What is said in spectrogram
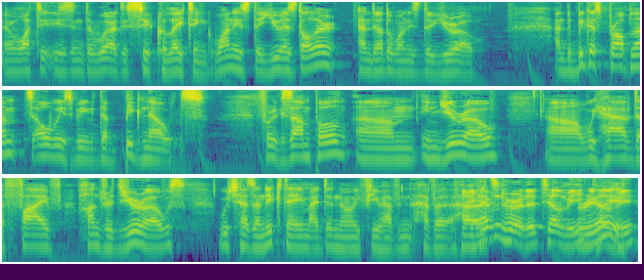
and what is in the world is circulating. One is the US dollar, and the other one is the euro. And the biggest problem is always with the big notes. For example, um, in euro, uh, we have the 500 euros, which has a nickname. I don't know if you haven't have a heard. I haven't heard it. Tell me. Tell Really?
